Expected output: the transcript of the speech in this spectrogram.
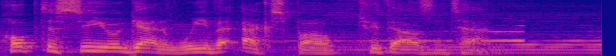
hope to see you again, WEVA Expo 2010.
